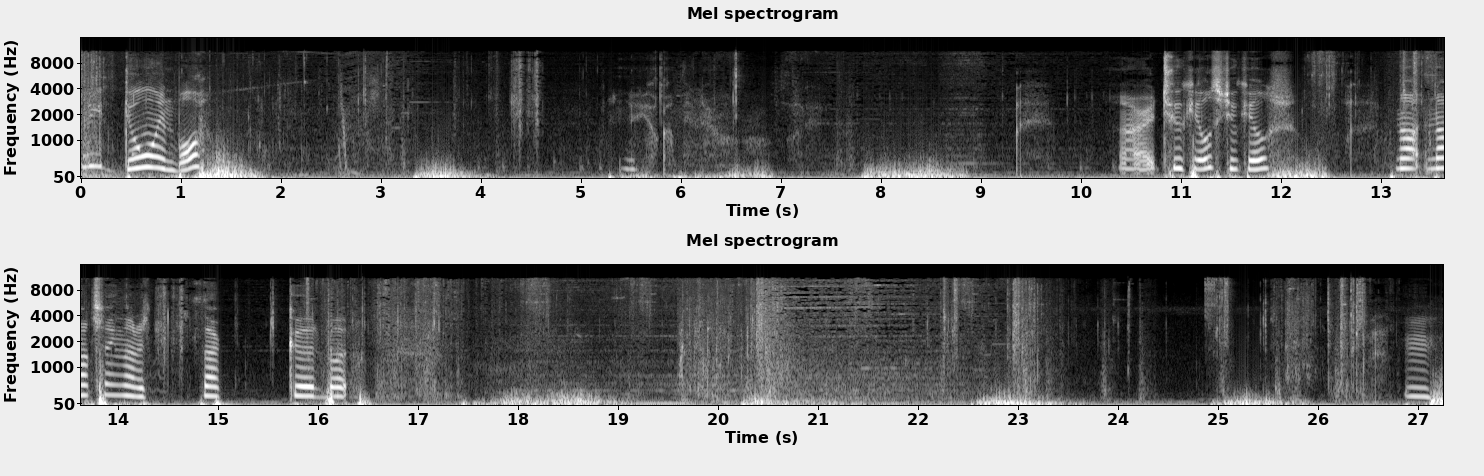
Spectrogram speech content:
What are you doing, boy? Alright, two kills, two kills. Not not saying that it's that good, but Hmm.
